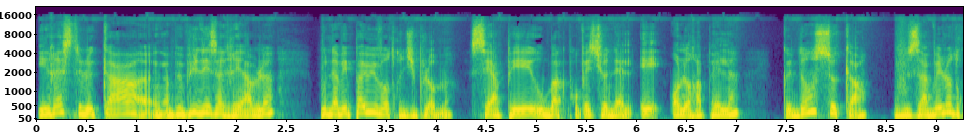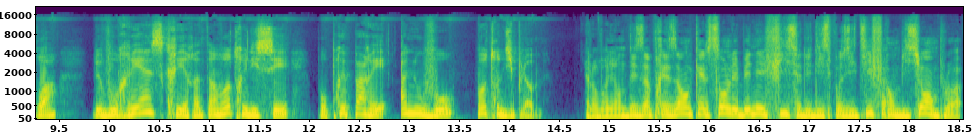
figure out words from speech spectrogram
il reste le cas un peu plus désagréable. Vous n'avez pas eu votre diplôme, CAP ou bac professionnel. Et on le rappelle que dans ce cas, vous avez le droit de vous réinscrire dans votre lycée pour préparer à nouveau votre diplôme. Alors voyons dès à présent quels sont les bénéfices du dispositif Ambition Emploi.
